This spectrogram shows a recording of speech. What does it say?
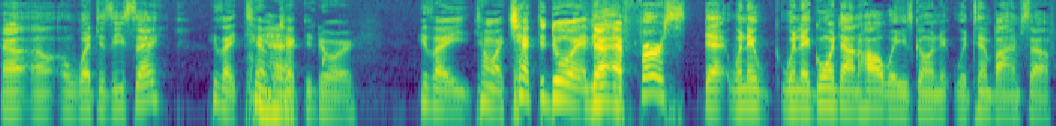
Uh, uh, what does he say? He's like, "Tim, Yeah. check the door." He's like, "Come on, check the door." And They're- at first that when they when they're going down the hallway, he's going with Tim by himself,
